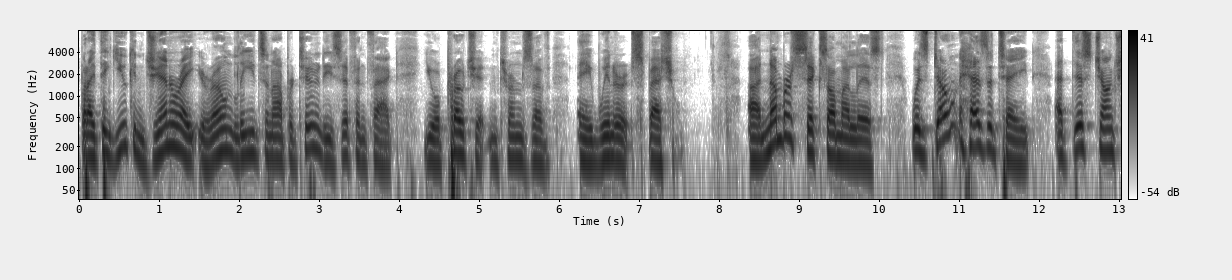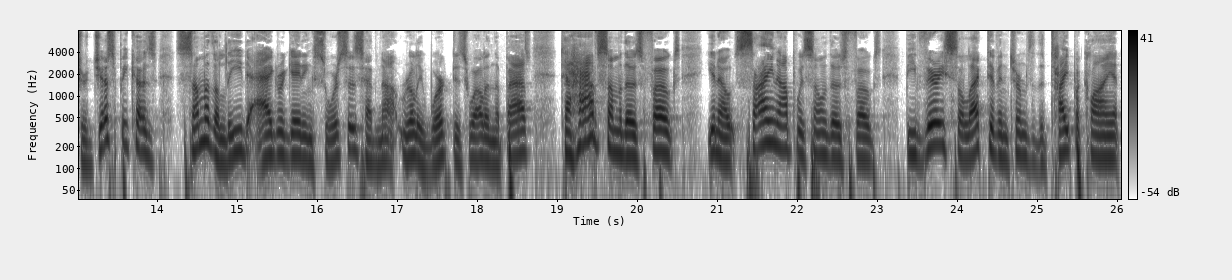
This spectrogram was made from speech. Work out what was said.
But I think you can generate your own leads and opportunities if, in fact, you approach it in terms of a winter special. Uh, number six on my list was don't hesitate at this juncture just because some of the lead aggregating sources have not really worked as well in the past to have some of those folks you know sign up with some of those folks be very selective in terms of the type of client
